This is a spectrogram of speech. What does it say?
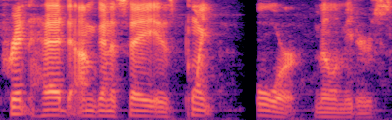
print head, I'm going to say is 0.4 millimeters.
